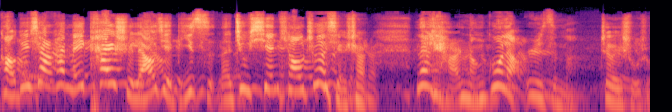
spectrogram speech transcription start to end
搞对象还没开始了解彼此呢，就先挑这些事儿，那俩人能过了日子吗？这位叔叔，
